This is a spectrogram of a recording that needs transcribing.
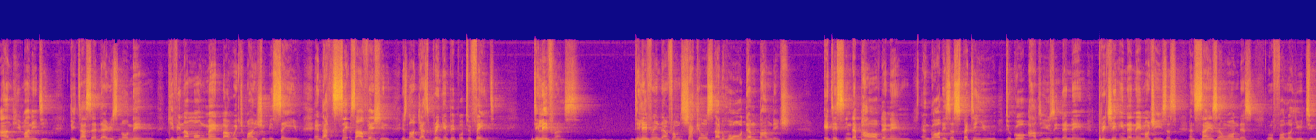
and humanity. Peter said, There is no name given among men by which one should be saved. And that salvation is not just bringing people to faith, deliverance, delivering them from shackles that hold them bondage. It is in the power of the name. And God is expecting you to go out using the name, preaching in the name of Jesus, and signs and wonders will follow you too.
